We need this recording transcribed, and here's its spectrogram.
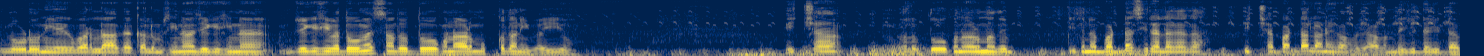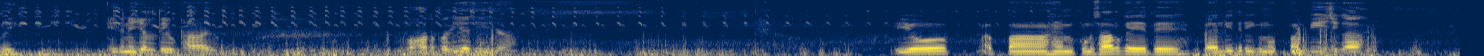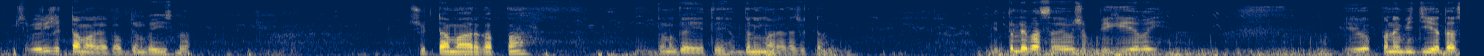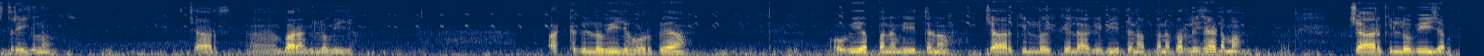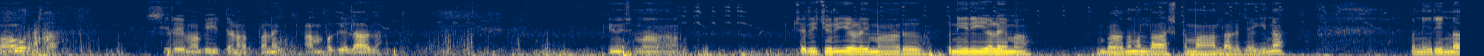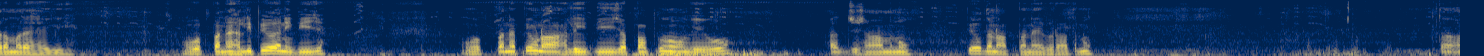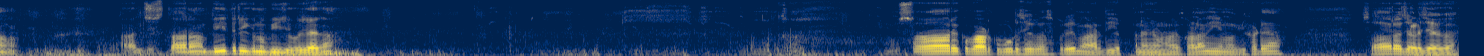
ਲੋੜੋ ਨਹੀਂ ਇੱਕ ਵਾਰ ਲਾ ਕੇ ਕਲਮ ਸੀ ਨਾ ਜੇ ਕਿਸੇ ਨੇ ਜੇ ਕਿਸੇ ਵਾ ਦੋ ਮੈਸਾਂ ਤੋਂ ਦੋ ਕਨਾਲ ਮੁੱਕਦਾ ਨਹੀਂ ਬਾਈ ਉਹ। ਪਿੱਛਾ ਮਤਲਬ ਦੋ ਕਨਾਲ ਮਾ ਤੇ ਇਤਨਾ ਵੱਡਾ ਸਿਰਾ ਲਗਾਗਾ। ਪਿੱਛਾ ਵੱਡਾ ਲਾਣੇਗਾ ਹੋ ਜਾ ਬੰਦੇ ਜਿੱਡਾ ਜਿੱਡਾ ਬਈ। ਇਤਨੀ ਜਲਦੀ ਉਠਾ ਬਹੁਤ ਵਧੀਆ ਚੀਜ਼ ਆ। ਇਹੋ ਆਪਾਂ ਹੇਮਕੁੰਡ ਸਾਹਿਬ ਗਏ ਤੇ ਪਹਿਲੀ ਤਰੀਕ ਨੂੰ ਆਪਾਂ ਬੀਜ ਗਾ। ਸਵੇਰੀ ਛਿੱਟਾ ਮਾਰਿਆ ਤਾਂ ਉਦੋਂ ਬਈ ਇਸਕਾ। ਚਿੱਟਾ ਮਾਰ ਕੇ ਆਪਾਂ ਉਦਣ ਗਏ ਤੇ ਉਦਣ ਹੀ ਮਾਰਿਆ ਤਾ ਚਿੱਟਾ ਇੱਧਰਲੇ ਪਾਸੇ ਉਹ ਛੱਪੀ ਗਈ ਆ ਬਾਈ। ਇਹ ਆਪਾਂ ਨੇ ਬੀਜੀ ਆ 10 ਤਰੀਕ ਨੂੰ। 4 12 ਕਿਲੋ ਬੀਜ। 8 ਕਿਲੋ ਬੀਜ ਹੋਰ ਪਿਆ। ਉਹ ਵੀ ਆਪਾਂ ਨੇ ਬੀਜ ਦੇਣਾ 4 ਕਿਲੋ ਇੱਕੇ ਲਾ ਕੇ ਬੀਜਣਾ ਆਪਾਂ ਨੇ ਪਰਲੀ ਸਾਈਡ ਮਾ। 4 ਕਿਲੋ ਬੀਜ ਆਪਾਂ ਉਹ ਉੱਥਾ ਸਿਰੇ ਮਾ ਬੀਜ ਦੇਣਾ ਆਪਾਂ ਨੇ, ਅੰਬ ਕੇ ਲਾਗ ਕਿਉਂ ਸਮਾ? ਚਰੀ ਚੁਰੀ ਵਾਲੇ ਮਾਰ, ਪਨੀਰੀ ਵਾਲੇ ਮਾ। ਬਾਅਦ ਮਾ ਲਾਸਟ ਮਾ ਲੱਗ ਜਾਏਗੀ ਨਾ, ਪਨੀਰੀ ਨਰਮ ਰਹੇਗੀ। ਉਹ ਆਪਾਂ ਨੇ ਹਲੀ ਭਿਓਆ ਨਹੀਂ ਬੀਜ। ਉਹ ਆਪਾਂ ਨੇ ਭਿਉਣਾ ਹਲੀ ਬੀਜ, ਆਪਾਂ ਭਿਓਵਾਂਗੇ ਉਹ ਅੱਜ ਸ਼ਾਮ ਨੂੰ। ਭਿਓ ਦੇਣਾ ਆਪਾਂ ਨੇ ਰਾਤ ਨੂੰ। ਤਾਂ ਅੱਜ 17 20 ਤਰੀਕ ਨੂੰ ਬੀਜ ਹੋ ਜਾਏਗਾ। ਸਾਰੇ ਕਬਾੜ ਕਬੂੜ ਸੇ ਬਸ ਸਪਰੇ ਮਾਰਦੀ, ਆਪਣਾ ਨੇ ਹੁਣ ਨਹੀਂ ਮੈਂ ਵੀ ਖੜਿਆ ਸਾਰਾ ਜਲ ਜਾਏਗਾ।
